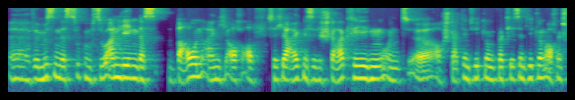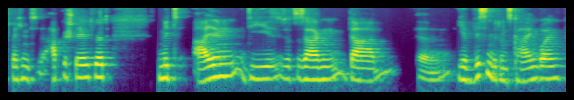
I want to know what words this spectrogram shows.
äh, wir müssen das Zukunft so anlegen, dass Bauen eigentlich auch auf solche Ereignisse wie Starkregen und äh, auch Stadtentwicklung, Quartiersentwicklung auch entsprechend abgestellt wird mit allen, die sozusagen da ähm, ihr Wissen mit uns teilen wollen,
